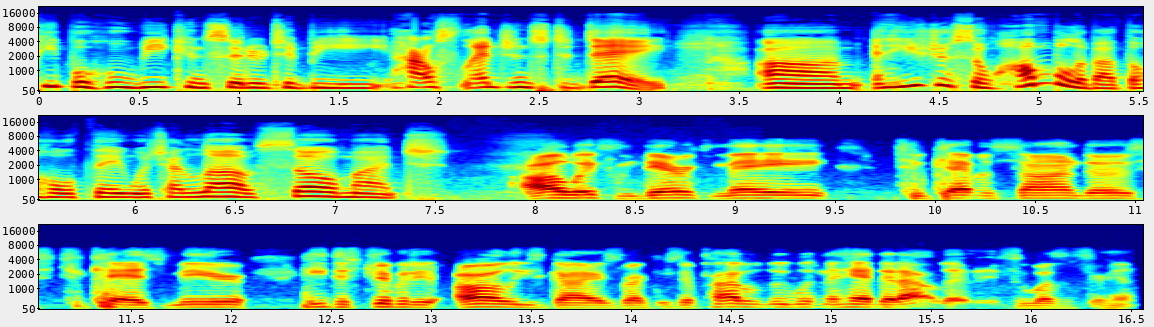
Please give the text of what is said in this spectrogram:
people who we consider to be house legends today. Um, and he's just so humble about the whole thing, which I love so much. All the way from Derrick May to Kevin Saunders to Cajmere, he distributed all these guys' records that probably wouldn't have had that outlet if it wasn't for him.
